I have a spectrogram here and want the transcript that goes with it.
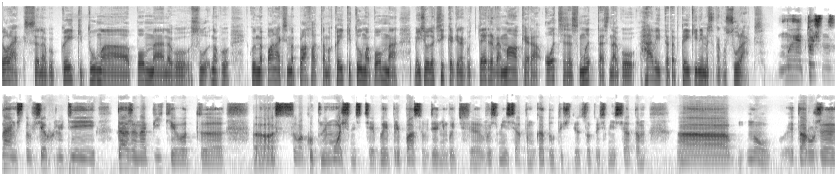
oleks nagu kõiki tuumapomme nagu su-, nagu kui me paneksime plahvatama kõiki tuumapomme, me ei suudaks ikkagi nagu terve maakera otseses mõttes nagu hävitada, et kõik inimesed nagu sureks мы точно знаем, что всех людей, даже на пике вот э, э совокупной мощности боеприпасов где-нибудь в 80-м году, 1980-м, э, ну, это оружие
